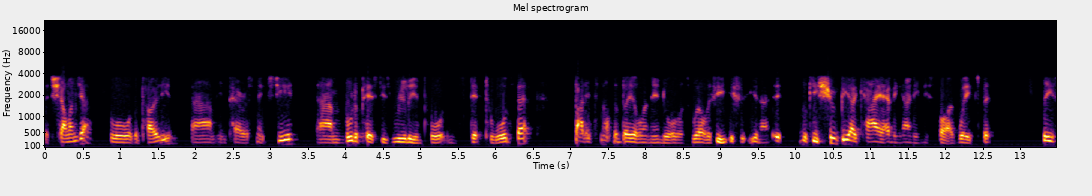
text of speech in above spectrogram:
a challenger for the podium um, in Paris next year. Um, Budapest is really important step towards that, but it's not the be all and end all as well. If he, if you know, it, look, he should be okay having only missed five weeks, but these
